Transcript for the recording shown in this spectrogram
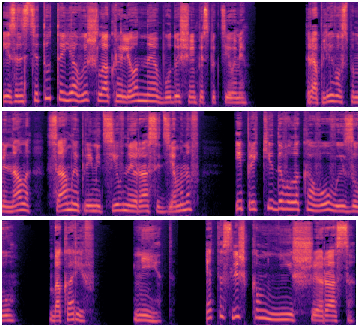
Из института я вышла окрыленная будущими перспективами. Торопливо вспоминала самые примитивные расы демонов и прикидывала, кого вызову. Бакарьев? Нет, это слишком низшая раса,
